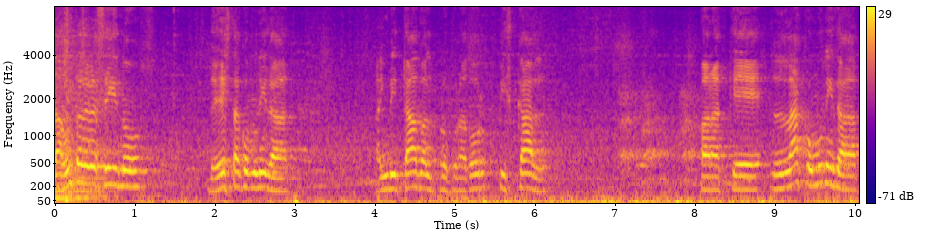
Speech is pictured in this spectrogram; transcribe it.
La Junta de Vecinos de esta comunidad ha invitado al procurador fiscal para que la comunidad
